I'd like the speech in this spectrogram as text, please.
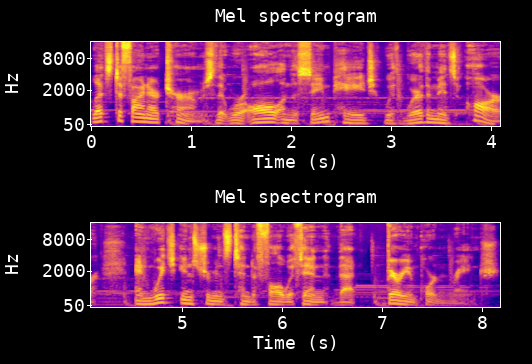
let's define our terms so that we're all on the same page with where the mids are and which instruments tend to fall within that very important range.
